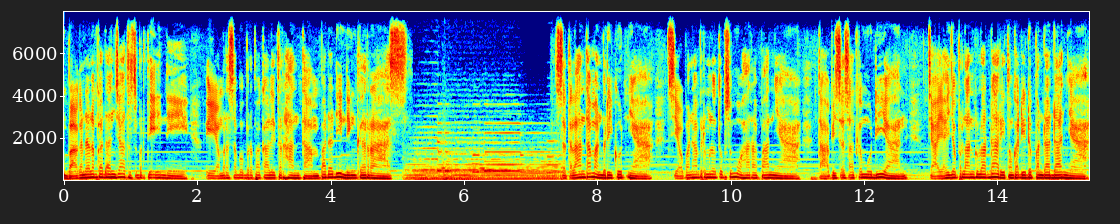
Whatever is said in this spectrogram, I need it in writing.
Bahkan dalam keadaan jatuh seperti ini, ia merasa beberapa kali terhantam pada dinding keras. Setelah hantaman berikutnya, Xiaopan hampir menutup semua harapannya. Tapi sesaat kemudian, cahaya hijau perlahan keluar dari tongkat di depan dadanya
